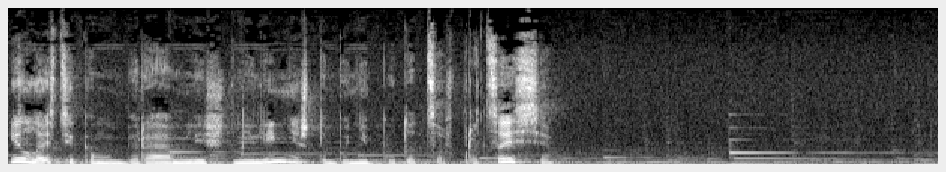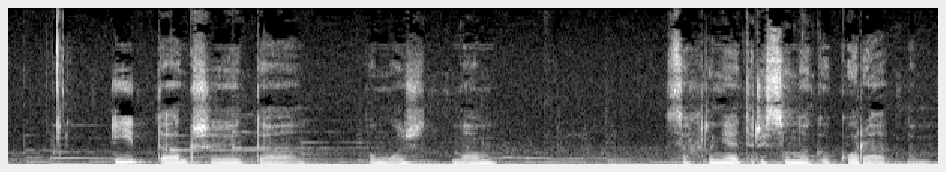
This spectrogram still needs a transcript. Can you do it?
И ластиком убираем лишние линии, чтобы не путаться в процессе. И также это поможет нам сохранять рисунок аккуратным.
